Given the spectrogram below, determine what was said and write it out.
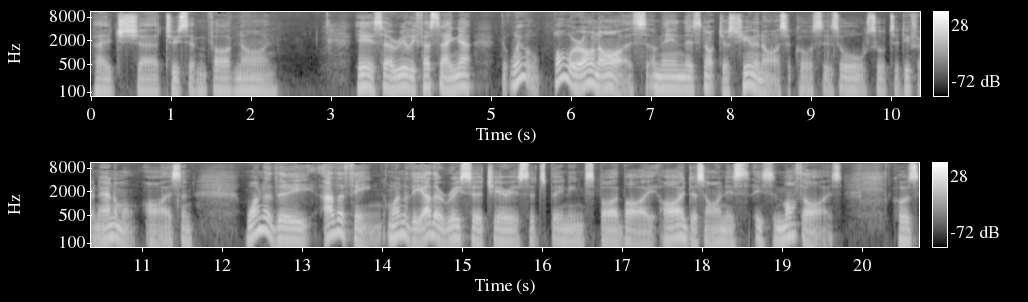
page uh, 2759. Yeah, so really fascinating. Now, well, while we're on eyes, I mean, there's not just human eyes, of course, there's all sorts of different animal eyes. And one of the other thing, one of the other research areas that's been inspired by eye design is is moth eyes, because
